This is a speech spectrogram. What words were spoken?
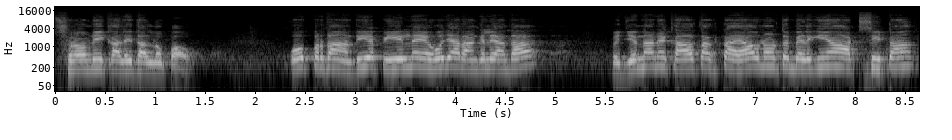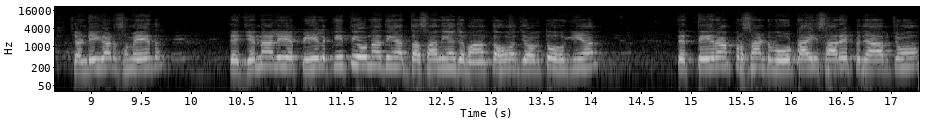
ਸ਼੍ਰੋਮਣੀ ਅਕਾਲੀ ਦਲ ਨੂੰ ਪਾਓ। ਉਹ ਪ੍ਰਧਾਨ ਦੀ ਅਪੀਲ ਨੇ ਇਹੋ ਜਿਹਾ ਰੰਗ ਲਿਆਂਦਾ। ਵੀ ਜਿਨ੍ਹਾਂ ਨੇ ਕਾਲ ਤੱਕ ਢਾਇਆ, ਉਹਨਾਂ ਨੂੰ ਤੇ ਮਿਲ ਗਈਆਂ 8 ਸੀਟਾਂ ਚੰਡੀਗੜ੍ਹ ਸਮੇਤ। ਤੇ ਜਿਨ੍ਹਾਂ ਲਈ ਅਪੀਲ ਕੀਤੀ, ਉਹਨਾਂ ਦੀਆਂ ਦਸਾਂ ਦੀਆਂ ਜ਼ਮਾਨਤਾਂ ਹੋ ਜ਼ਬਤ ਹੋ ਗਈਆਂ। ਤੇ 13% ਵੋਟ ਆਈ ਸਾਰੇ ਪੰਜਾਬ ਚੋਂ।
